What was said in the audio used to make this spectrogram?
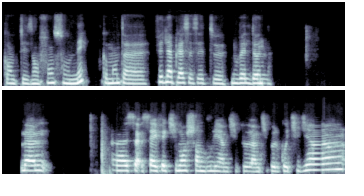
quand tes enfants sont nés? Comment tu as fait de la place à cette nouvelle donne? Ben, euh, ça, a effectivement chamboulé un petit peu, un petit peu le quotidien.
